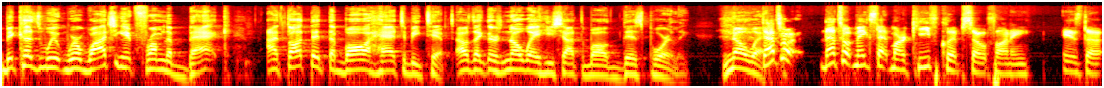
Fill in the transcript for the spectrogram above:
because we, we're watching it from the back. I thought that the ball had to be tipped. I was like, "There's no way he shot the ball this poorly. No way." That's what that's what makes that Markieff clip so funny. Is the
